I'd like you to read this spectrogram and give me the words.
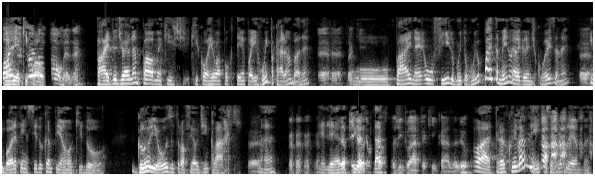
Vamos ver aqui qual. Palmer, né? pai do Jordan Palmer, que, que correu há pouco tempo aí, ruim pra caramba, né? É, é, o pai, né? O filho, muito ruim. O pai também não era grande coisa, né? É. Embora tenha sido campeão aqui do glorioso troféu Jim Clark. É. Né? Ele era piloto da. Jim Clark aqui em casa, viu? Ó, tranquilamente, sem problema.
